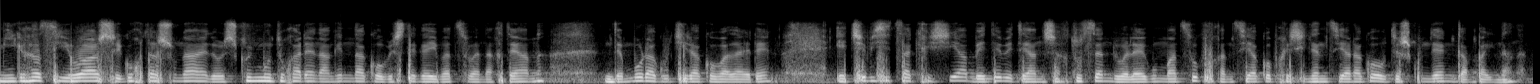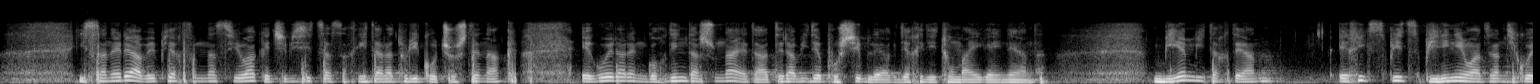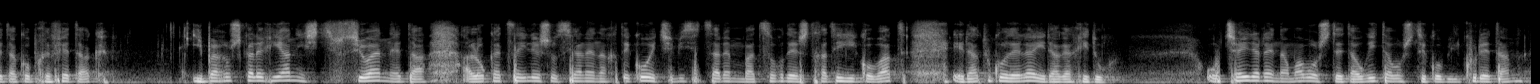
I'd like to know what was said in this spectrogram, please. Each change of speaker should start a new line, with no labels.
Migrazioa, segurtasuna edo eskuin mutuaren agendako beste gai batzuen artean, denbora gutxirako bada ere, etxe bizitza krisia bete-betean sartu zen duela egun batzuk Frantziako presidentziarako hauteskundeen kanpainan. Izan ere, Abepier Fundazioak etxe bizitza zahitaraturiko txostenak, egoeraren gordintasuna eta aterabide posibleak jarri ditu mai gainean. Bien bitartean, Erik Spitz Pirineo Atlantikoetako prefetak, Ipar Euskal Herrian instituzioen eta alokatzaile sozialen arteko etxibizitzaren batzorde estrategiko bat eratuko dela iragarri du. Otsairaren amabost eta hogeita bosteko bilkuretan,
